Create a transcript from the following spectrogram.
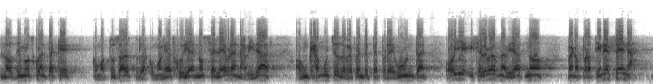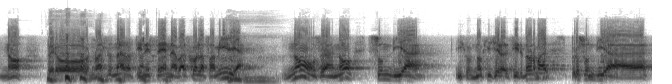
nos dimos cuenta que, como tú sabes, pues la comunidad judía no celebra Navidad, aunque a muchos de repente te preguntan, oye, ¿y celebras Navidad? No. Bueno, pero ¿tienes cena? No. Pero no haces nada, tienes cena, vas con la familia. No, o sea, no, es un día, hijo, no quisiera decir normal, pero es un día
